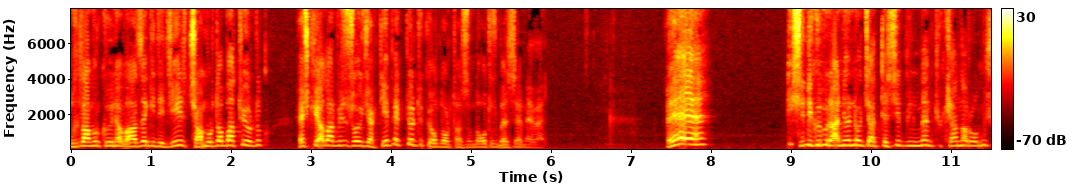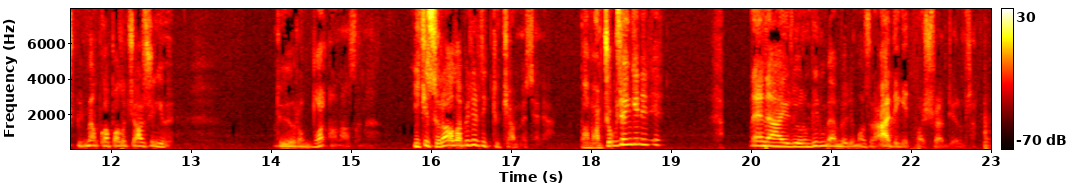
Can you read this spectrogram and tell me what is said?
Ihlamur kuyuna vaaza gideceğiz. Çamurda batıyorduk. Eşkıyalar bizi soyacak diye bekliyorduk yolun ortasında 35 sene evvel. Ee, e şimdi Ümraniye'nin o caddesi bilmem dükkanlar olmuş bilmem kapalı çarşı gibi. Diyorum vay anasını. İki sıra alabilirdik dükkan mesela. Babam çok zengin idi. Ne ne diyorum bilmem böyle masraf. Hadi git boş ver diyorum sana.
